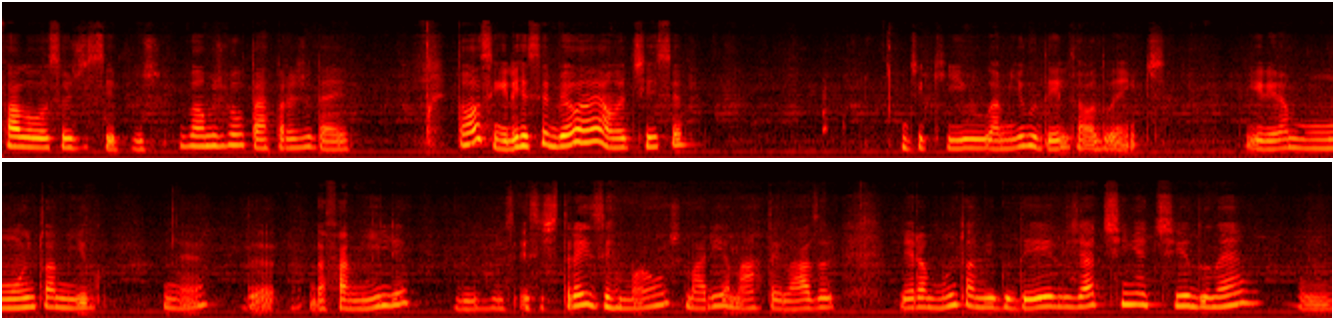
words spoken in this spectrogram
falou aos seus discípulos: Vamos voltar para a Judéia. Então, assim, ele recebeu né, a notícia de que o amigo dele estava doente. E ele era muito amigo né, da, da família, esses três irmãos, Maria, Marta e Lázaro, ele era muito amigo dele, já tinha tido né, um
